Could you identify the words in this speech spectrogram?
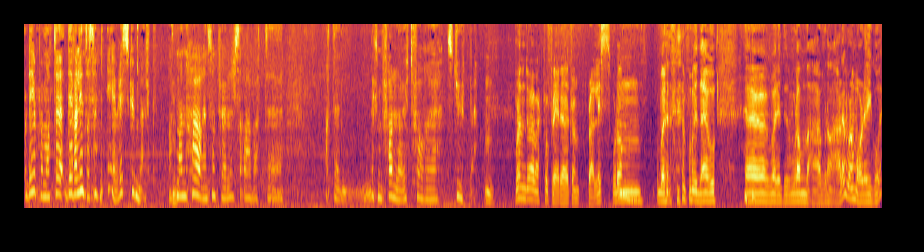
og det er jo på en måte, det er veldig interessant, men det er jo litt skummelt. At man har en sånn følelse av at, uh, at det liksom faller utfor uh, stupet. Mm. Hvordan, du har vært på flere Trump-rallies. Hvordan bare, Det er jo eh, bare, hvordan, er, hvordan er det? Hvordan var det i går?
